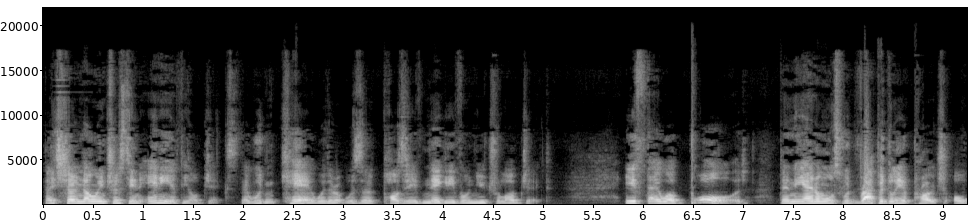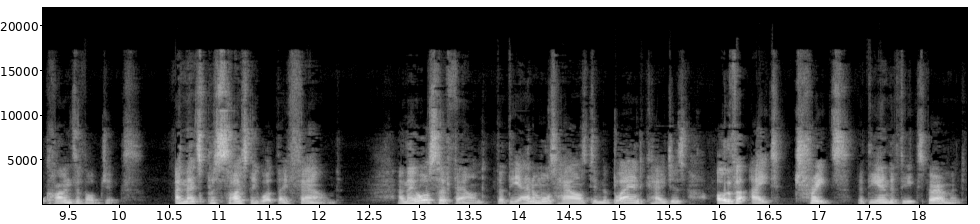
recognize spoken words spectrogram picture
they'd show no interest in any of the objects. They wouldn't care whether it was a positive, negative, or neutral object. If they were bored, then the animals would rapidly approach all kinds of objects. And that's precisely what they found. And they also found that the animals housed in the bland cages overate treats at the end of the experiment.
